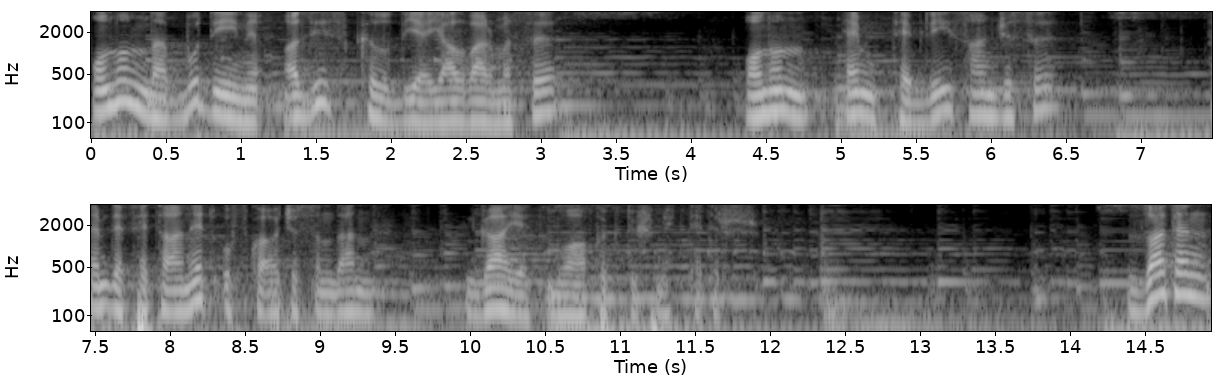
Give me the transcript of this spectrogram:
onunla bu dini aziz kıl diye yalvarması, onun hem tebliğ sancısı hem de fetanet ufku açısından gayet muvafık düşmektedir. Zaten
